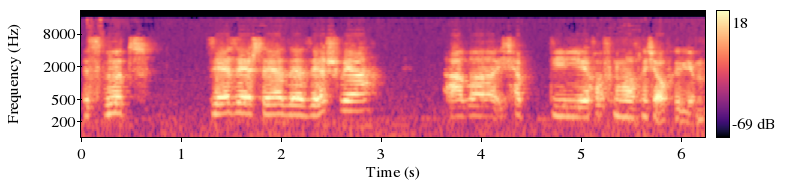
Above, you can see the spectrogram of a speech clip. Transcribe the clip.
es wird sehr, sehr, sehr, sehr, sehr schwer, aber ich habe die Hoffnung noch nicht aufgegeben.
